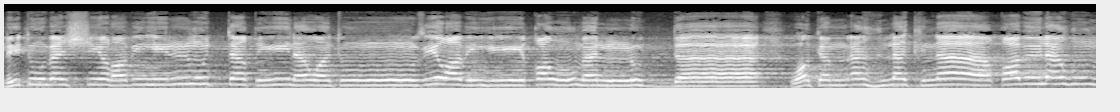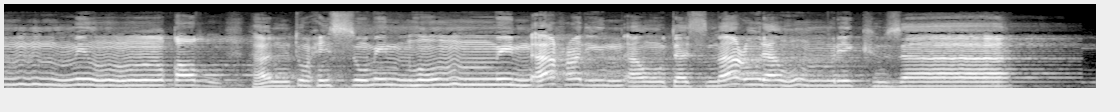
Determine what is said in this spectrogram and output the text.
لتبشر به المتقين وتنذر به قوما لدا وكم أهلكنا قبلهم من قرن هل تحس منهم من أحد أو تسمع لهم ركزاً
